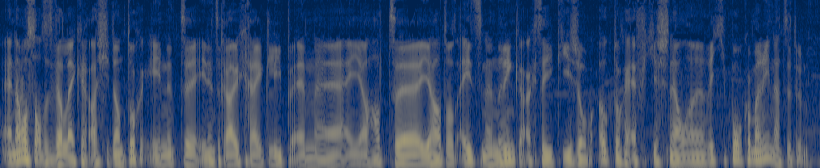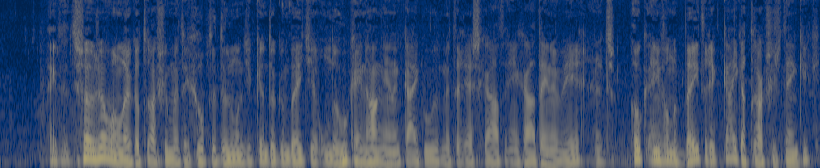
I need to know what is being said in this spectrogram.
En dan was het altijd wel lekker als je dan toch in het, eh, in het Ruigrijk liep. En, en je, had, je had wat eten en drinken achter je kiezen om ook nog eventjes snel een ritje Polka Marina te doen. Het is sowieso wel een leuke attractie om met de groep te doen. Want je kunt ook een beetje om de hoek heen hangen en kijken hoe het met de rest gaat. En je gaat heen en weer. Het is ook een van de betere kijkattracties, denk ik.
